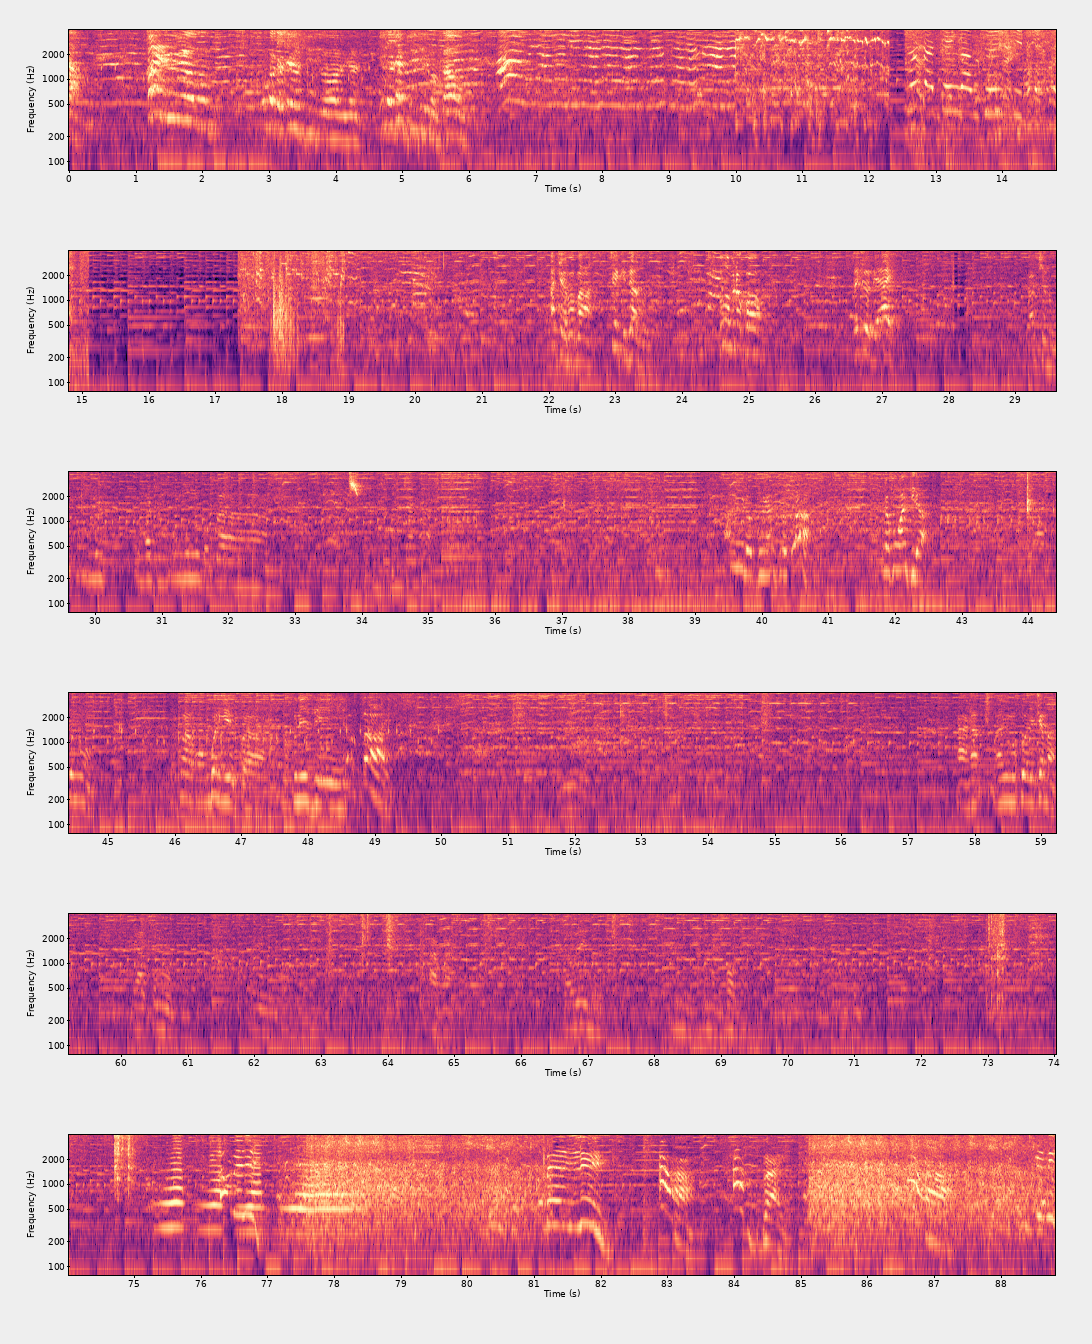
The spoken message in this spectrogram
뭐야? 거의 리뷰하고 뭔가 자체는 뒤지고 그냥 이 자체 뒤지고 가오. 자체감 실시돼. 아차 봐봐 체크 다고. 어머 뭐라고? 왜저 왜 아이? Actually, what do you know about? Àwọn ìrọ̀gùn yẹn ṣe fún wa. Ìrọ̀gùn wọn sì rà. Wọ́n ṣe mọ̀. Ìrọ̀gùn àwọn ọ̀gbọ́n yìí kọ́ ọ̀gbọ́n ní ṣe. ana mami mukuru ne ya simu aba tawlendi Ah! Abai! Ah!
